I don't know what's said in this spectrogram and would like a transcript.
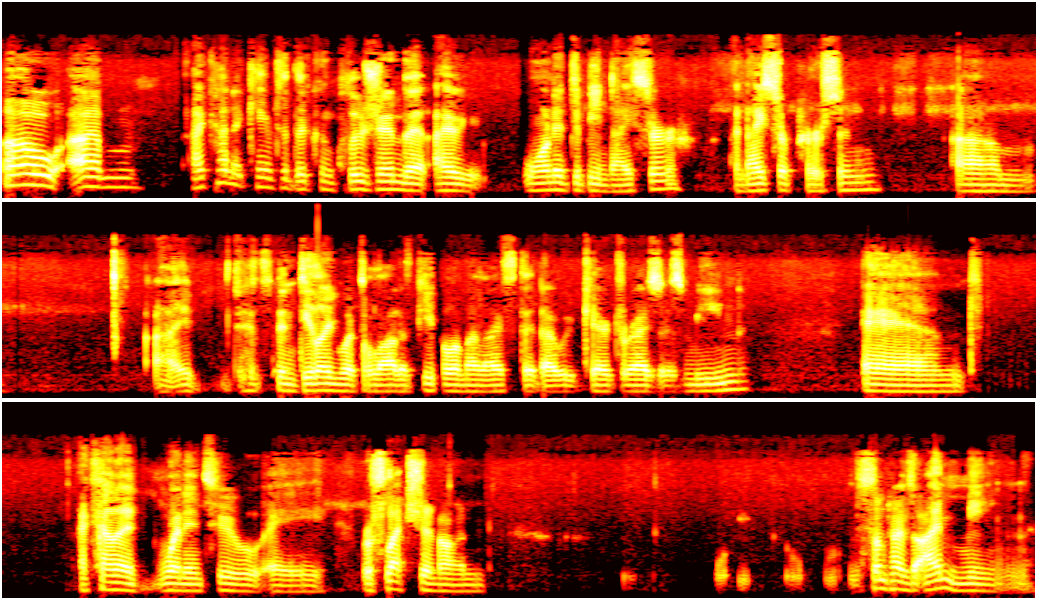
Oh, um, I kind of came to the conclusion that I wanted to be nicer, a nicer person. Um, I have been dealing with a lot of people in my life that I would characterize as mean, and I kind of went into a reflection on. Sometimes I'm mean,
